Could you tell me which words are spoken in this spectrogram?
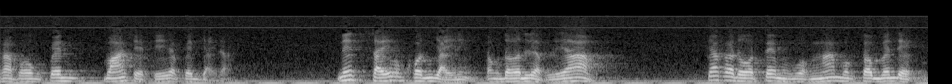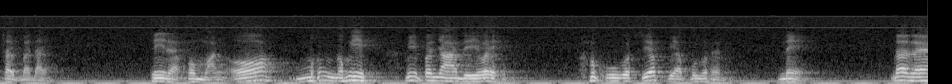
ข้าพองค์เป็นมหาเศรษฐีจะเป็นใหญ่ละนิสัยของคนใหญ่นี่ต้องเดินเรียบเรียบจะกระโดดเต็มหวกน้ำหวกตมเป็นเด็กใช่ไม่ได้นี่แหละความหมายอ๋อมึงก็มีมีปัญญาดีไว้กูก็เสียเปรียบมึงก็เห็นนี่นั่นแหละ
